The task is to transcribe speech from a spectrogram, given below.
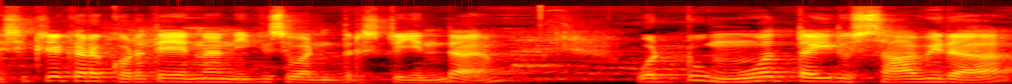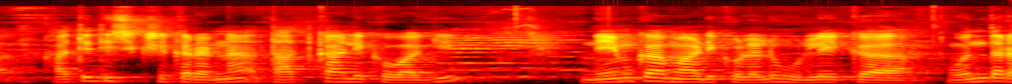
ಶಿಕ್ಷಕರ ಕೊರತೆಯನ್ನು ನೀಗಿಸುವ ದೃಷ್ಟಿಯಿಂದ ಒಟ್ಟು ಮೂವತ್ತೈದು ಸಾವಿರ ಅತಿಥಿ ಶಿಕ್ಷಕರನ್ನು ತಾತ್ಕಾಲಿಕವಾಗಿ ನೇಮಕ ಮಾಡಿಕೊಳ್ಳಲು ಉಲ್ಲೇಖ ಒಂದರ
